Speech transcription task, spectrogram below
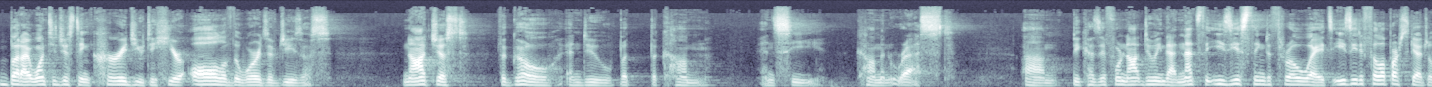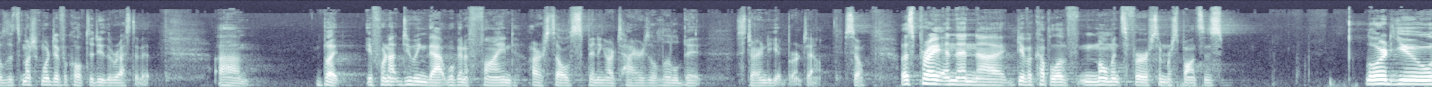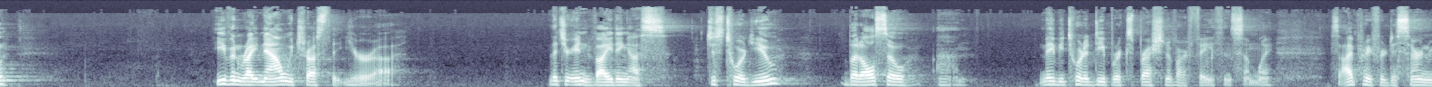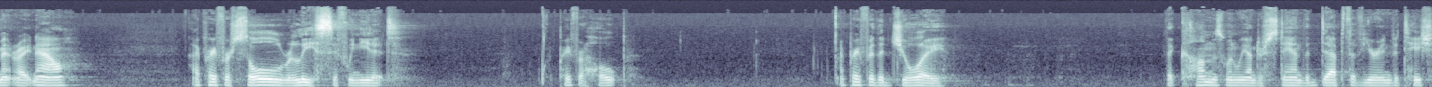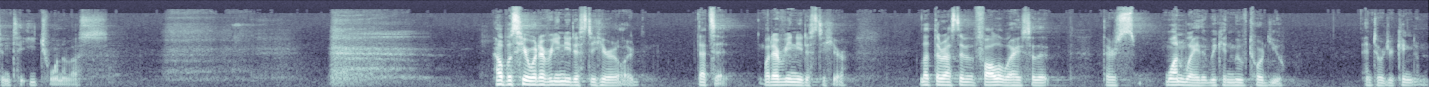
But I want to just encourage you to hear all of the words of Jesus, not just the go and do, but the come and see, come and rest. Um, because if we're not doing that, and that's the easiest thing to throw away, it's easy to fill up our schedules, it's much more difficult to do the rest of it. Um, but if we're not doing that, we're going to find ourselves spinning our tires a little bit, starting to get burnt out. So let's pray and then uh, give a couple of moments for some responses. Lord, you, even right now, we trust that you're, uh, that you're inviting us just toward you, but also um, maybe toward a deeper expression of our faith in some way. So I pray for discernment right now. I pray for soul release if we need it. I pray for hope. I pray for the joy that comes when we understand the depth of your invitation to each one of us. Help us hear whatever you need us to hear, Lord. That's it. Whatever you need us to hear. Let the rest of it fall away so that there's one way that we can move toward you and toward your kingdom.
